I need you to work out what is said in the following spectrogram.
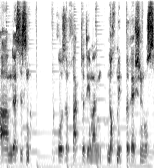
Ähm, das ist ein großer Faktor, den man noch mitberechnen muss.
